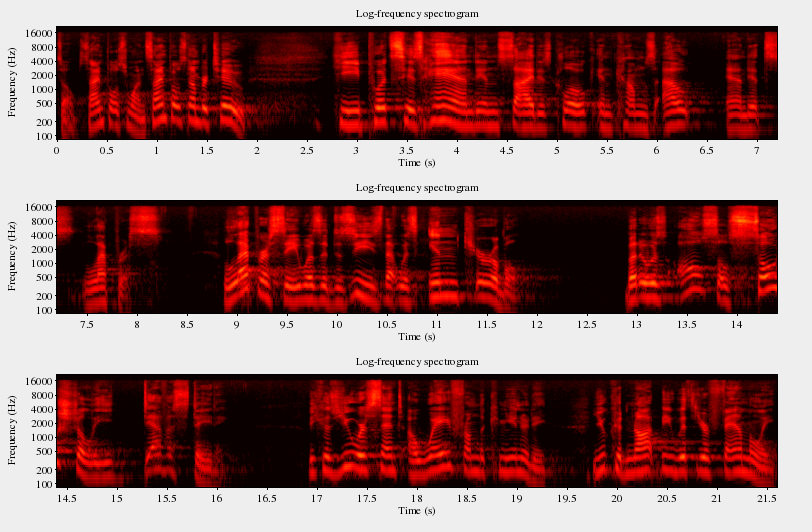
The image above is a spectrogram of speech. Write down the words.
So, signpost one. Signpost number two he puts his hand inside his cloak and comes out, and it's leprous. Leprosy was a disease that was incurable, but it was also socially devastating because you were sent away from the community. You could not be with your family.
